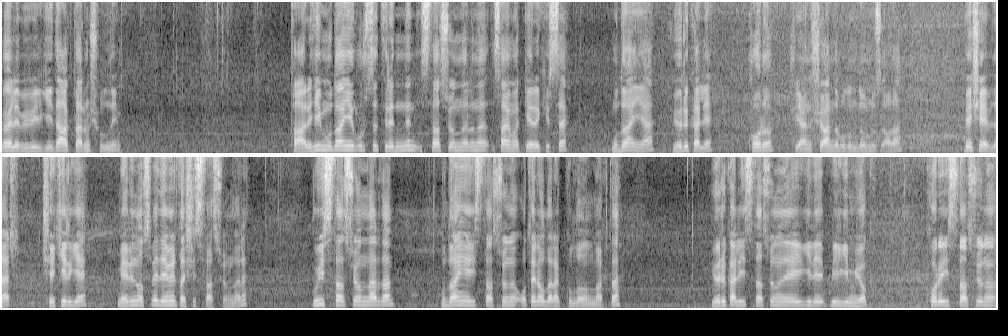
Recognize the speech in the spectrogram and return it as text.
Böyle bir bilgiyi de aktarmış bulunayım. Tarihi Mudanya Bursa treninin istasyonlarını saymak gerekirse Mudanya, Yörükali, Koru yani şu anda bulunduğumuz alan, Beşevler, Çekirge, Merinos ve Demirtaş istasyonları. Bu istasyonlardan Mudanya istasyonu otel olarak kullanılmakta. Yörükali istasyonu ile ilgili bilgim yok. Koru istasyonu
